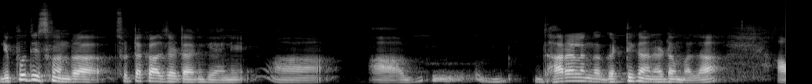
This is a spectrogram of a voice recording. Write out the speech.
నిప్పు తీసుకొని రా చుట్ట కాల్చడానికి అని ధారాళంగా గట్టిగా అనటం వల్ల ఆ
